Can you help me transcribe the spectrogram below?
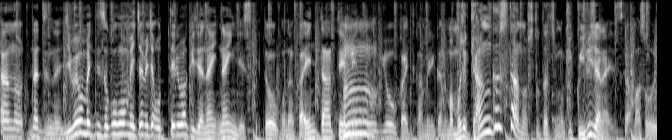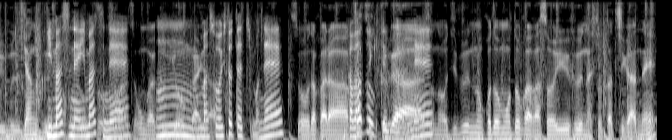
あの、なんていうの、自分も別にそこもめちゃめちゃ追ってるわけじゃない、ないんですけど、こうなんかエンターテインメント業界とかアメリカの、まあもちろんギャングスターの人たちも結構いるじゃないですか。まあそういうギャング。いますね、いますね。そうそう音楽業界まあそういう人たちもね。そう、だから、家族が、ねその、自分の子供とかがそういう風な人たちがね、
